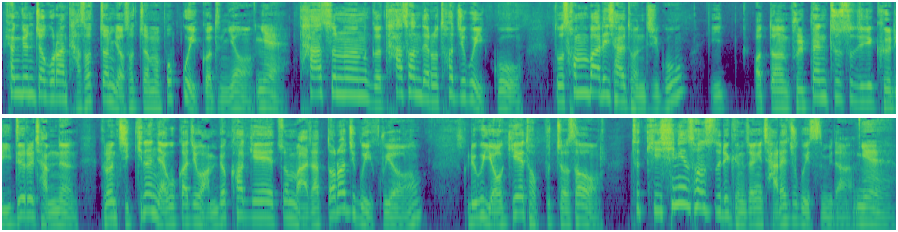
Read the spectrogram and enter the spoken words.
평균적으로 한 5점, 6점은 뽑고 있거든요. 예. 타수는 그 타선대로 터지고 있고 또 선발이 잘 던지고 이 어떤 불펜 투수들이 그 리드를 잡는 그런 지키는 야구까지 완벽하게 좀 맞아 떨어지고 있고요. 그리고 여기에 덧붙여서 특히 신인 선수들이 굉장히 잘해주고 있습니다. 예.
